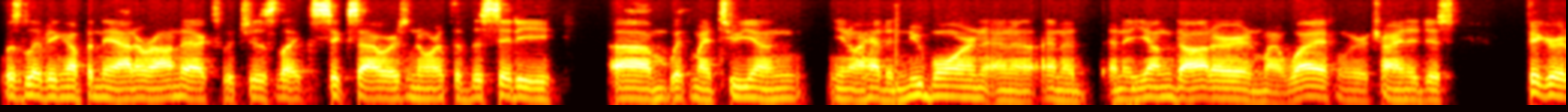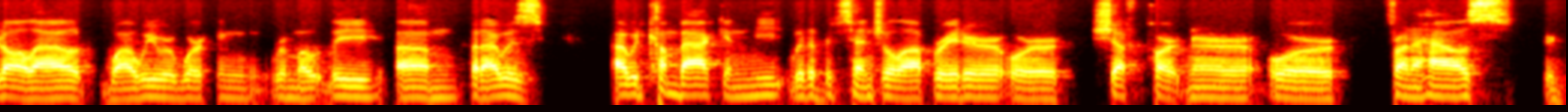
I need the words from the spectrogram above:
was living up in the Adirondacks, which is like six hours north of the city, um, with my two young. You know, I had a newborn and a and a and a young daughter and my wife, and we were trying to just figure it all out while we were working remotely. Um, but I was I would come back and meet with a potential operator or chef partner or front of house or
